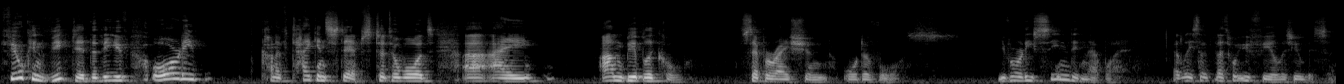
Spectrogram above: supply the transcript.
feel convicted that, that you've already kind of taken steps to, towards uh, a unbiblical separation or divorce. You've already sinned in that way. At least that's what you feel as you listen.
